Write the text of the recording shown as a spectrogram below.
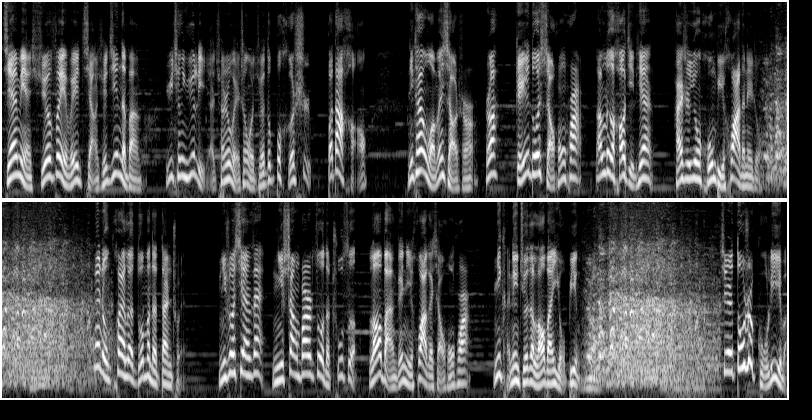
减免学费为奖学金的办法，于情于理啊，全是伪声，我觉得都不合适，不大好。你看我们小时候是吧，给一朵小红花，那乐好几天，还是用红笔画的那种，那种快乐多么的单纯。你说现在你上班做的出色，老板给你画个小红花，你肯定觉得老板有病，是吧？其实都是鼓励吧，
